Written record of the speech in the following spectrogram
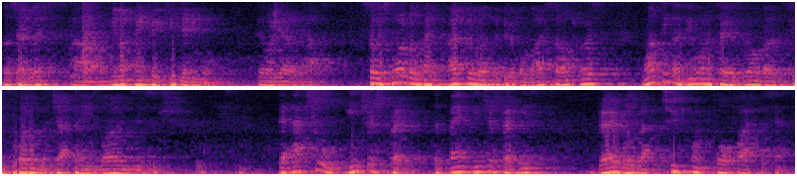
oh, sorry, less, um, you're not paying for your kids anymore. They're already out of the house. So it's more of a, I feel a, a bit of a lifestyle choice. One thing I do want to say as well, though, that's important with Japanese loans is the actual interest rate, the bank interest rate is variable is about 2.45%.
